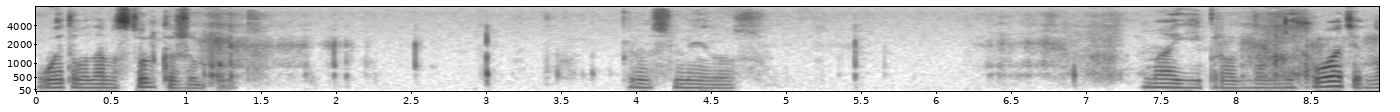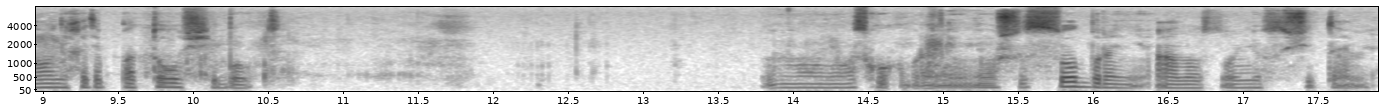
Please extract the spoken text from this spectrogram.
у этого наверное столько же будет плюс-минус. Магии, правда, нам не хватит, но они хотя бы потолще будут. Ну, у него сколько брони? У него 600 брони. А, ну, у него с щитами.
